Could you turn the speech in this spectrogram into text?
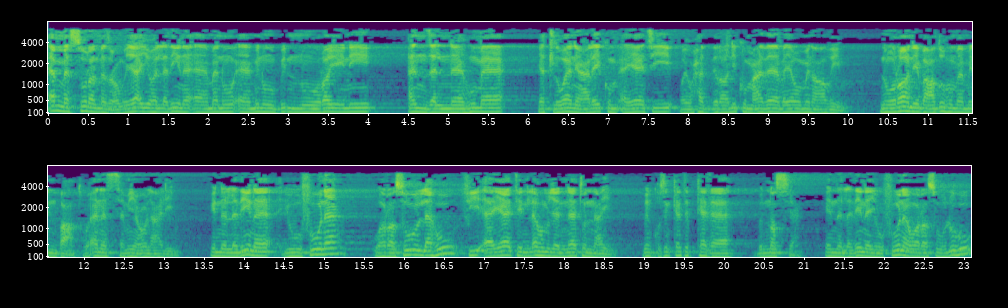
أما السورة المزعومة يا أيها الذين آمنوا آمنوا بالنورين أنزلناهما يتلوان عليكم آياتي ويحذرانكم عذاب يوم عظيم. نوران بعضهما من بعض وأنا السميع العليم. إن الذين يوفون ورسوله في آيات لهم جنات النعيم. بين قوسين كاتب كذا بالنص يعني. إن الذين يوفون ورسوله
